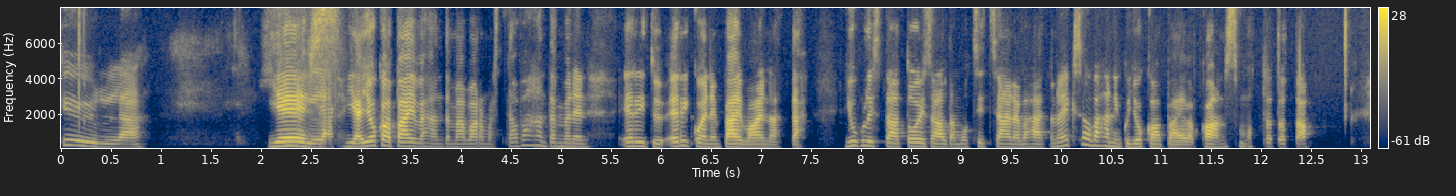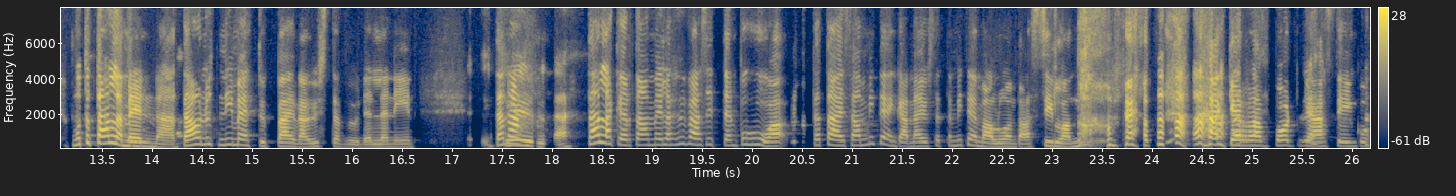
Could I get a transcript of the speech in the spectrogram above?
Kyllä. Yes. Kyllä. Ja joka päivähän tämä varmasti, tämä on vähän tämmöinen erity, erikoinen päivä aina, että juhlistaa toisaalta, mutta sitten se aina vähän, että no eikö se ole vähän niin kuin joka päivä kans, mutta, tota, mutta tällä mennään. Tämä on nyt nimetty päivä ystävyydelle, niin tänä, Kyllä. tällä kertaa on meillä hyvä sitten puhua, tätä ei saa mitenkään, mä just, että miten mä luon taas sillan tähän kerran podcastiin, kun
